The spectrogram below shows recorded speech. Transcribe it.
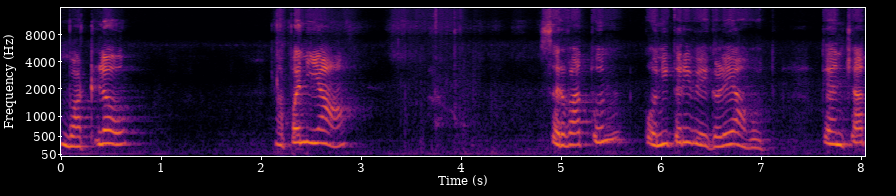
वाटलं आपण या सर्वातून कोणीतरी वेगळे आहोत. त्यांच्यात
